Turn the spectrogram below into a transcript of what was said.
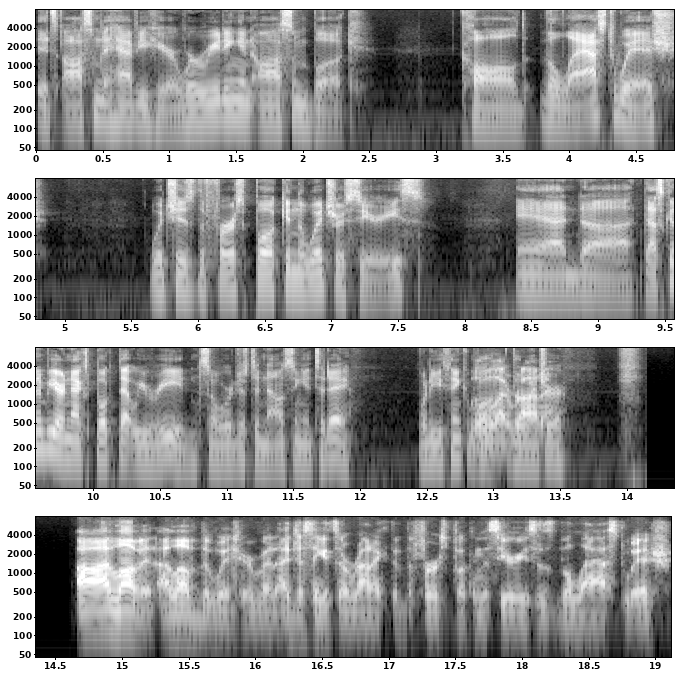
it's awesome to have you here. We're reading an awesome book called The Last Wish, which is the first book in the Witcher series and uh, that's going to be our next book that we read. So we're just announcing it today. What do you think about The Witcher? Uh, I love it. I love The Witcher, but I just think it's ironic that the first book in the series is The Last Wish.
